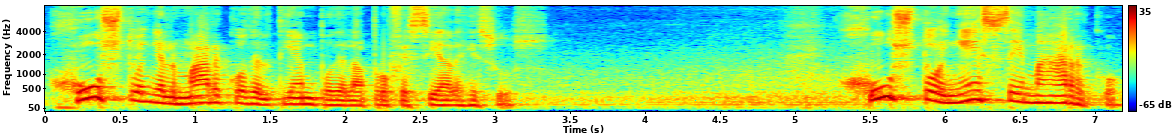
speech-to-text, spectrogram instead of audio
Justo en el marco del tiempo de la profecía de Jesús. Justo en ese marco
